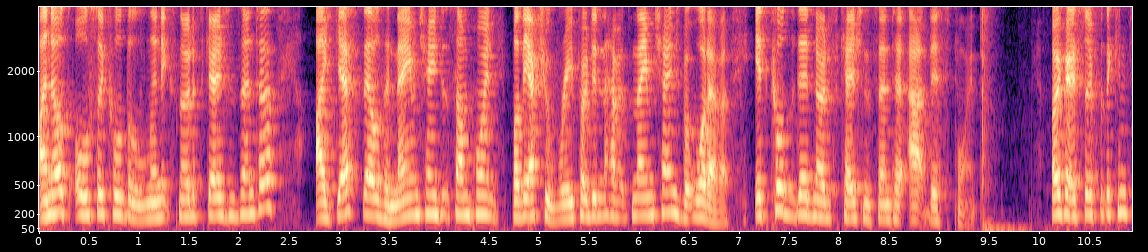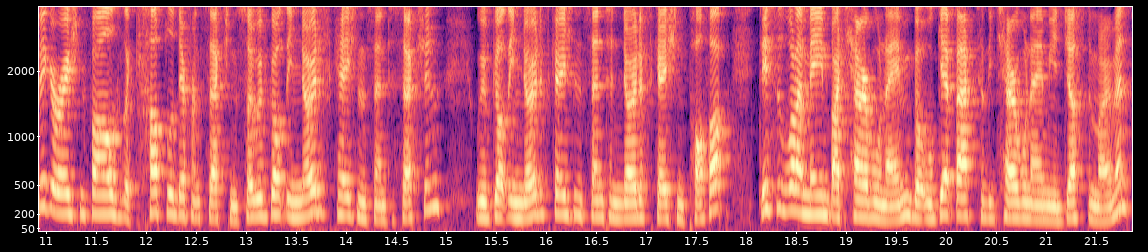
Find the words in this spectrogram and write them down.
I know it's also called the Linux Notification Center. I guess there was a name change at some point, but the actual repo didn't have its name change, but whatever. It's called the Deadd Notification Center at this point. Okay, so for the configuration files, there's a couple of different sections. So we've got the Notification Center section. We've got the Notification Center notification pop-up. This is what I mean by terrible naming, but we'll get back to the terrible naming in just a moment.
